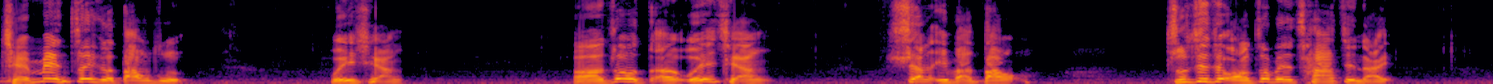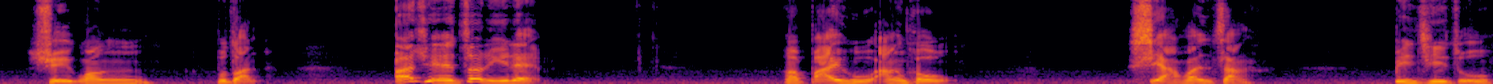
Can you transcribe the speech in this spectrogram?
前面这个刀子围墙。啊，这呃围墙像一把刀，直接就往这边插进来，血光不断，而且这里呢，啊白虎昂头，下犯上，兵七族，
